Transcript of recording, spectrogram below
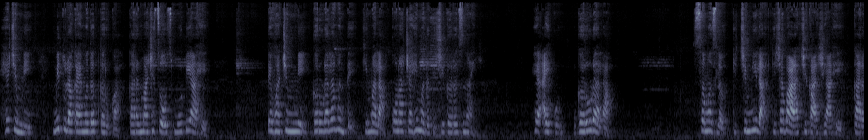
हे चिमणी मी तुला काय मदत करू का? कारण माझी चोच मोठी आहे. तेव्हा चिमणी गरुडाला म्हणते की मला कोणाच्याही मदतीची गरज नाही. हे ऐकून गरुडाला समजलं की चिमणीला तिच्या बाळाची काळजी आहे कारण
